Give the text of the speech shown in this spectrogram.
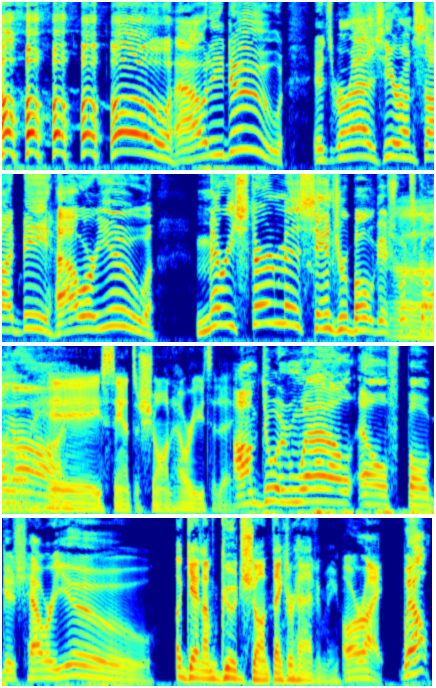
Ho, ho, ho, ho, ho! Howdy do! It's Mraz here on Side B. How are you? Mary Sternmiss, Andrew Bogish, what's going Oh, on? Hey, Santa Sean, how are you today? I'm doing well, Elf Bogish. How are you? Again, I'm good, Sean. Thanks for having me. All right. Well,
